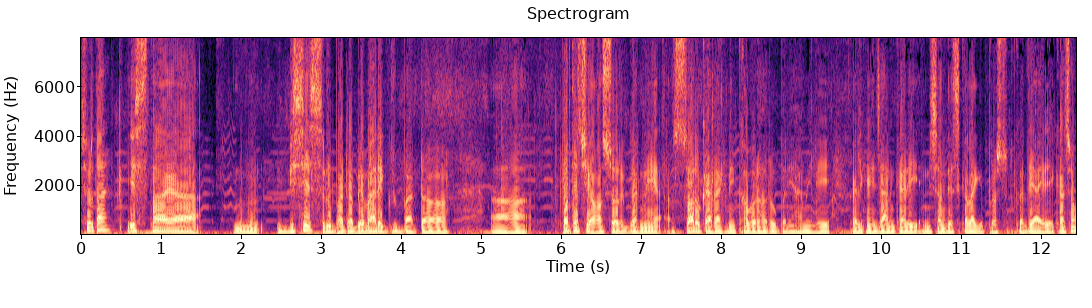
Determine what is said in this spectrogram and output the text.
श्रोता यस्ता विशेष रूपबाट व्यावहारिक रूपबाट प्रत्यक्ष असर गर्ने सरोकार राख्ने खबरहरू पनि हामीले कहिलेकाहीँ जानकारी अनि सन्देशका लागि प्रस्तुत गर्दै आइरहेका छौँ।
